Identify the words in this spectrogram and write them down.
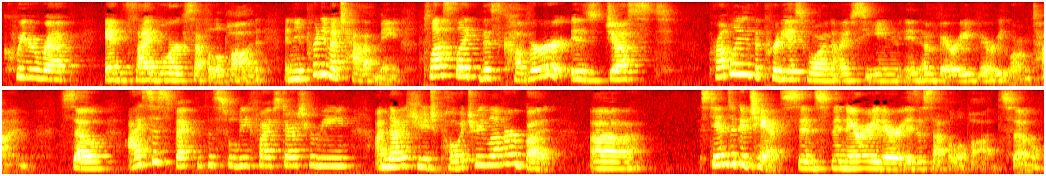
queer rep, and cyborg cephalopod and you pretty much have me. Plus like this cover is just probably the prettiest one I've seen in a very very long time. So I suspect that this will be five stars for me. I'm not a huge poetry lover but uh, stands a good chance since the narrator is a cephalopod so.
